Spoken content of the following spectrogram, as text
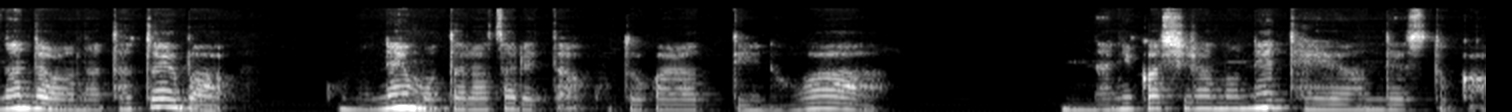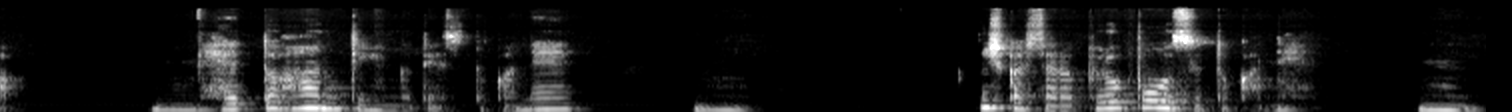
なんだろうな例えばこのねもたらされた事柄っていうのは何かしらのね提案ですとか、うん、ヘッドハンティングですとかね、うん、もしかしたらプロポーズとかね、うん、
